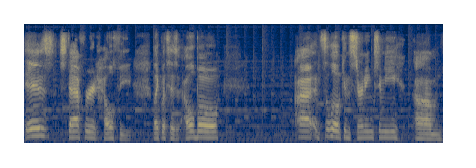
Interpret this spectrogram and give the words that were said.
is Stafford healthy? Like with his elbow, uh, it's a little concerning to me. Um,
